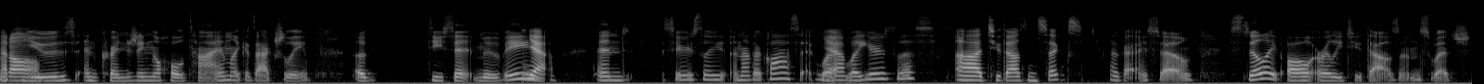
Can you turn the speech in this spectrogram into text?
at all. confused and cringing the whole time. Like it's actually a decent movie. Yeah. And seriously, another classic. What Yeah. what year is this? Uh, 2006. Okay, so still like all early 2000s, which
